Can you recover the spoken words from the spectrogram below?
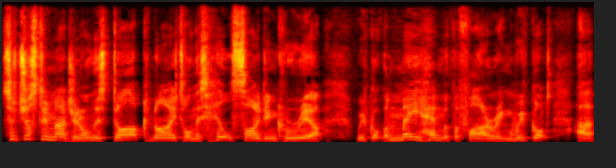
So just imagine on this dark night on this hillside in Korea, we've got the mayhem of the firing, we've got uh,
